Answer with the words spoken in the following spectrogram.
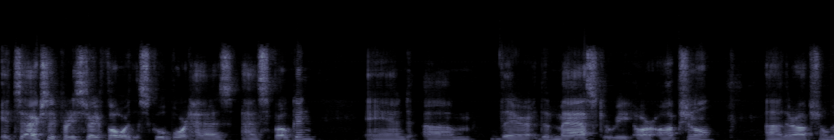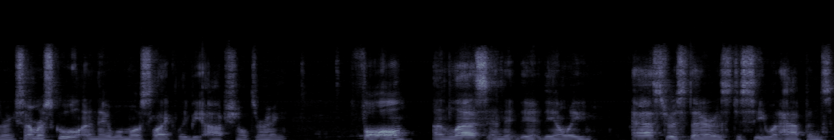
it's actually pretty straightforward. The school board has has spoken, and um, the masks are optional. Uh, they're optional during summer school, and they will most likely be optional during fall, unless and the, the, the only asterisk there is to see what happens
